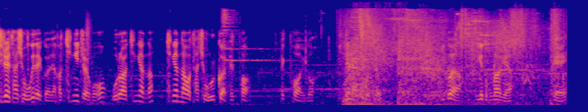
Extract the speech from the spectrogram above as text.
이즈리얼 다시 오게 될 거야. 약간 튕긴 줄 알고 어? 모르가 튕겼나? 튕겼나고 다시 올 거야. 100%. 100%야 이거. 이때 맞고 있어. 이거야. 이게 농락이야. 오케이.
